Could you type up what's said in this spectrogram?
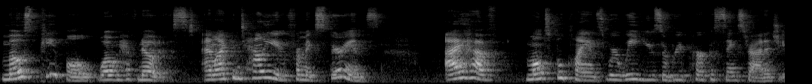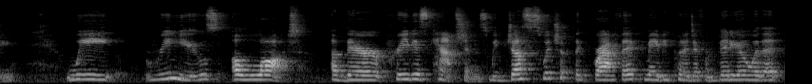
most people won't have noticed. And I can tell you from experience, I have multiple clients where we use a repurposing strategy. We reuse a lot of their previous captions. We just switch up the graphic, maybe put a different video with it,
